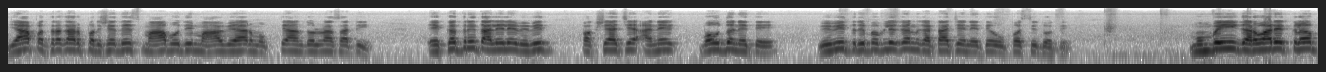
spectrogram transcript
या पत्रकार परिषदेस महाबोधी महाविहार मुक्ती आंदोलनासाठी एकत्रित आलेले विविध पक्षाचे अनेक बौद्ध नेते विविध रिपब्लिकन गटाचे नेते उपस्थित होते. मुंबई गरवारे क्लब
